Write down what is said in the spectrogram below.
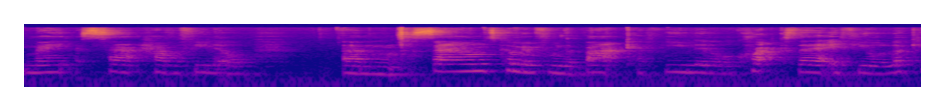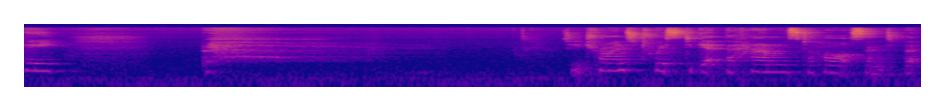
You may have a few little um, sounds coming from the back, a few little cracks there if you're lucky. So you're trying to twist to get the hands to heart center, but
